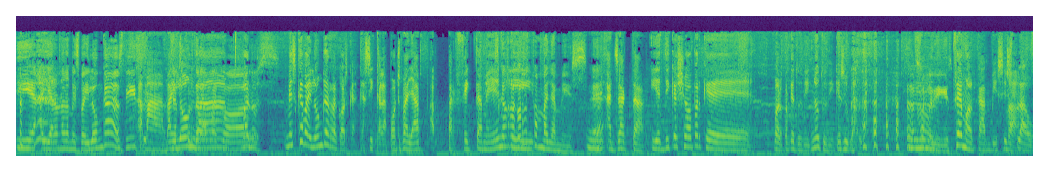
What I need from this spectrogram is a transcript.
I, I ara una de més bailonga, has dit? Home, bailonga... Bueno, més que bailonga, records, que, que sí que la pots ballar perfectament. És que els records i... et fan ballar més, eh? Mm, Exacte. I et dic això perquè... Bueno, per què t'ho dic? No t'ho dic, és igual. No m'ho diguis. Fem el canvi, si plau.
